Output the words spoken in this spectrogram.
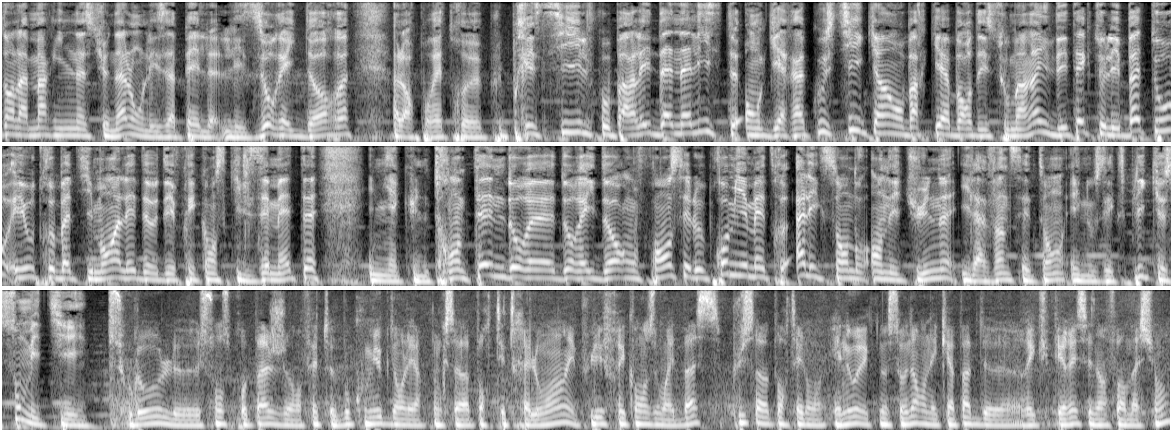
Dans la marine nationale, on les appelle les oreilles d'or. Alors pour être plus précis, il faut parler d'analystes en guerre acoustique. Hein. Embarqués à bord des sous-marins, ils détectent les bateaux et autres bâtiments à l'aide des fréquences qu'ils émettent. Il n'y a qu'une trentaine d'oreilles d'or en France et le premier maître Alexandre en est une. Il a 27 ans et nous explique son métier. Sous l'eau, le son se propage en fait beaucoup mieux dans l'air. Donc ça va porter très loin et plus les fréquences vont être basses, plus ça va porter loin. Et nous avec nos sonars, on est capable de récupérer ces informations.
